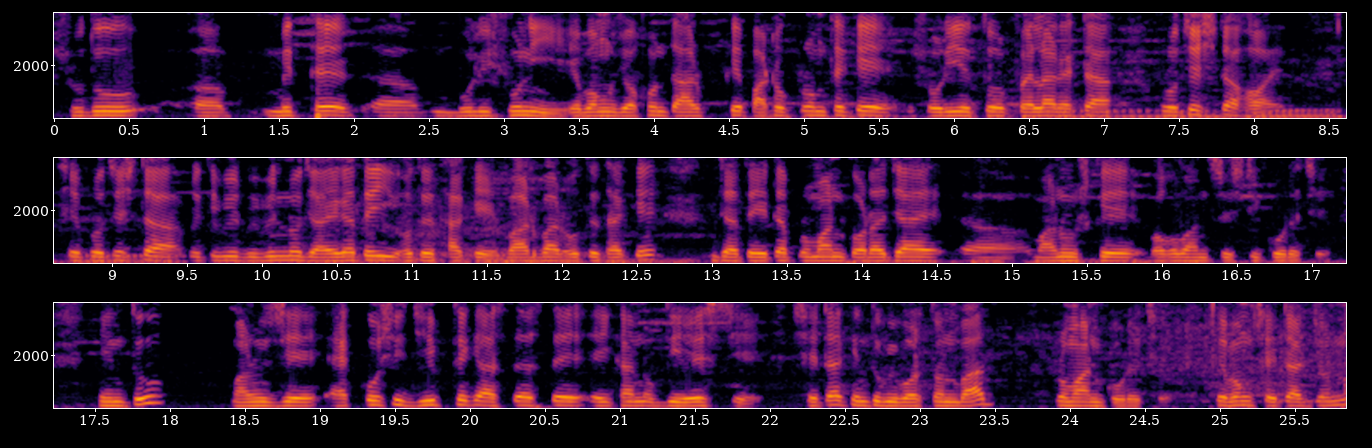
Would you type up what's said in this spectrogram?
শুধু মিথ্যের বুলি শুনি এবং যখন তারকে পাঠক্রম থেকে সরিয়ে তো ফেলার একটা প্রচেষ্টা হয় সেই প্রচেষ্টা পৃথিবীর বিভিন্ন জায়গাতেই হতে থাকে, বারবার হতে থাকে, যাতে এটা প্রমাণ করা যায় মানুষকে ভগবান সৃষ্টি করেছে। কিন্তু মানুষ যে এককোষী জীব থেকে আস্তে আস্তে এইখান অবধি এসছে, সেটা কিন্তু বিবর্তনবাদ প্রমাণ করেছে এবং সেটার জন্য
